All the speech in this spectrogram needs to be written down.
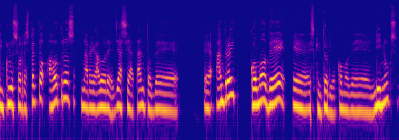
incluso respecto a otros navegadores, ya sea tanto de eh, Android como de eh, escritorio, como de Linux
